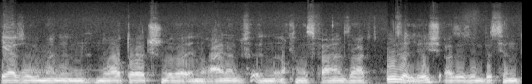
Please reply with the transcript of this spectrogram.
eher so, wie man in Norddeutschen oder in Rheinland, in Nordrhein-Westfalen sagt, uselig, also so ein bisschen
